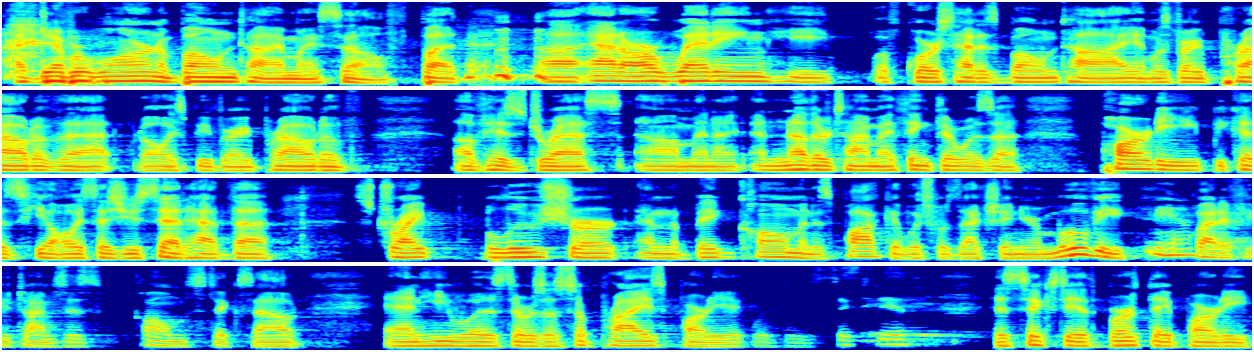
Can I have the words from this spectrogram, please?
I've never worn a bone tie myself, but uh, at our wedding, he of course had his bone tie and was very proud of that. Would always be very proud of of his dress. Um, and I, another time, I think there was a party because he always, as you said, had the striped blue shirt and the big comb in his pocket, which was actually in your movie Yeah. quite a few times. His comb sticks out, and he was there was a surprise party. It was his 60th his 60th birthday party,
